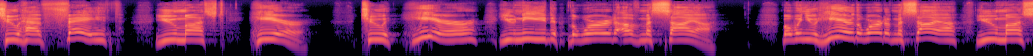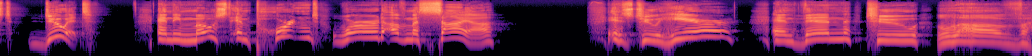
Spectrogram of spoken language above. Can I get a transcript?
To have faith, you must hear. To hear, you need the word of Messiah. But when you hear the word of Messiah, you must do it. And the most important word of Messiah is to hear and then to love.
